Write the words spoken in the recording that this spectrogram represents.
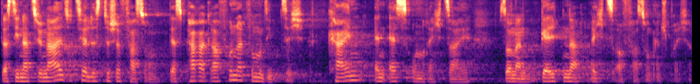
dass die nationalsozialistische Fassung des Paragraph 175 kein NS-Unrecht sei, sondern geltender Rechtsauffassung entspreche.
